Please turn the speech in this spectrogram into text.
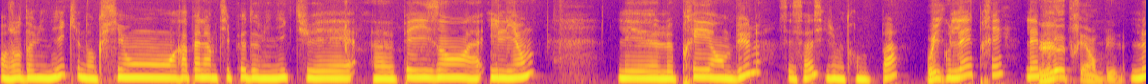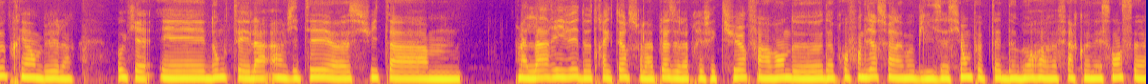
Bonjour Dominique. Donc si on rappelle un petit peu Dominique, tu es euh, paysan à Ilion, les, le préambule, c'est ça si je ne me trompe pas? Oui. Ou Les pré les- Le préambule. Le préambule. Ok. Et donc tu es là invité euh, suite à, à l'arrivée de tracteurs sur la place de la préfecture. Enfin avant d'approfondir sur la mobilisation, on peut peut-être d'abord euh, faire connaissance euh,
